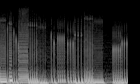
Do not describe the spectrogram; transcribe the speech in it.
Tchau.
